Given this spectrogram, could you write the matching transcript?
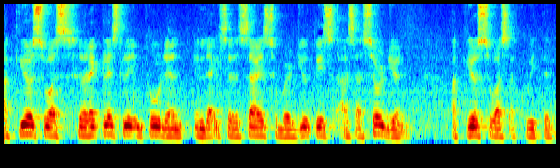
accused was recklessly imprudent in the exercise of her duties as a surgeon. Accused was acquitted.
